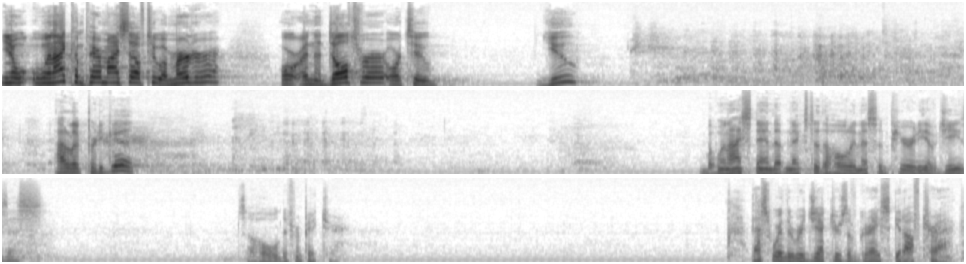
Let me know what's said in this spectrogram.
You know, when I compare myself to a murderer or an adulterer or to you, I look pretty good. But when I stand up next to the holiness and purity of Jesus, it's a whole different picture. That's where the rejectors of grace get off track.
